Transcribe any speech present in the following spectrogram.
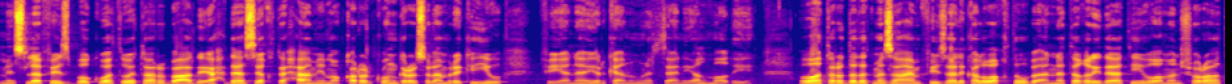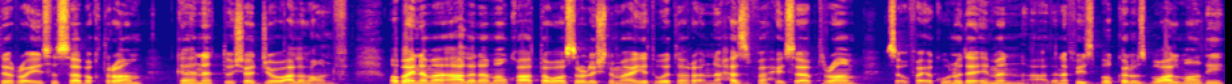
مثل فيسبوك وتويتر بعد إحداث اقتحام مقر الكونغرس الأمريكي في يناير كانون الثاني الماضي. وترددت مزاعم في ذلك الوقت بأن تغريدات ومنشورات الرئيس السابق ترامب كانت تشجع على العنف. وبينما أعلن موقع التواصل الاجتماعي تويتر أن حذف حساب ترامب سوف يكون دائما أعلن فيسبوك الأسبوع الماضي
